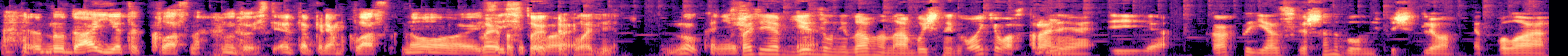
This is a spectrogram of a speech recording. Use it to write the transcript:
Ну да, и это классно. Ну, то есть это прям классно. Но За здесь это стоит приплатить. Ну, конечно. Кстати, я ездил да. недавно на обычной двойке в Австралии, mm-hmm. и как-то я совершенно был не впечатлен. Это была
